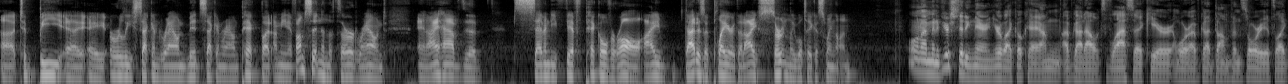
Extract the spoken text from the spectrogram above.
uh, to be a, a early second round, mid second round pick, but I mean if I'm sitting in the third round and I have the 75th pick overall, I that is a player that I certainly will take a swing on. Well, and I mean, if you're sitting there and you're like, okay, I'm I've got Alex Vlasic here, or I've got Dom Fensore, it's like,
